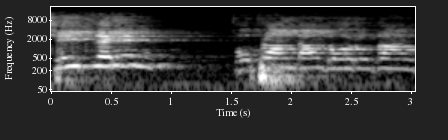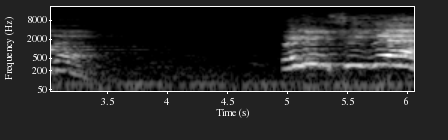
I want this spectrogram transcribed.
Şehitlerin toprağından doğruldandı. Ölümsüzlüğe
